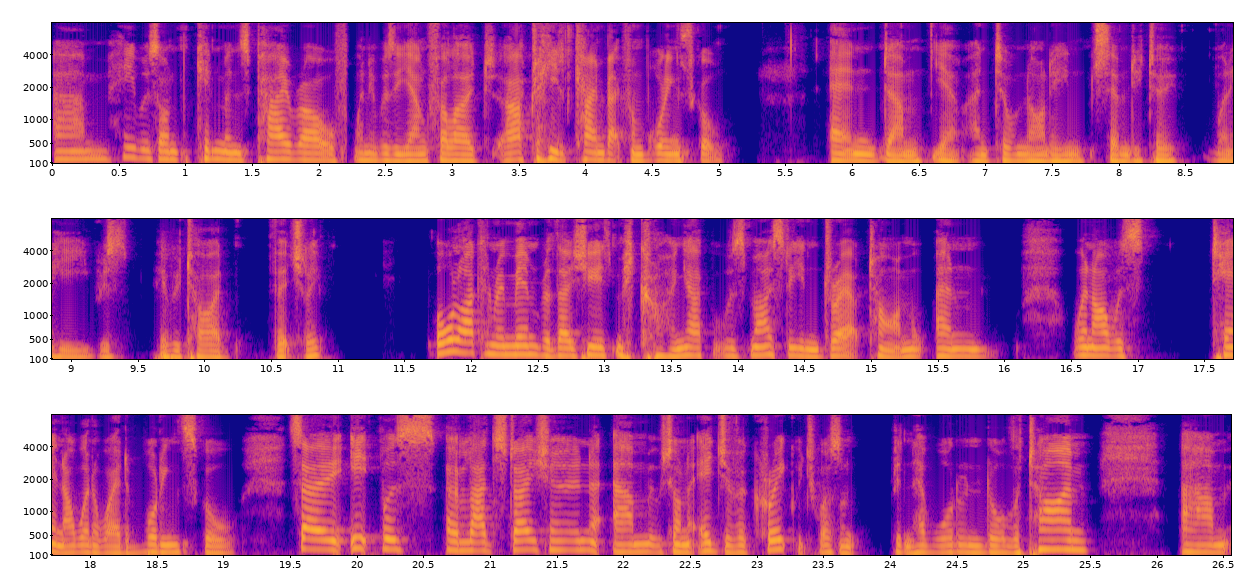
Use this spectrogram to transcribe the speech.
um, he was on Kidman's payroll when he was a young fellow after he came back from boarding school, and um, yeah, until 1972 when he was he retired virtually all I can remember of those years, me growing up, it was mostly in drought time. And when I was 10, I went away to boarding school. So it was a large station. Um, it was on the edge of a creek, which wasn't didn't have water in it all the time. Um,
